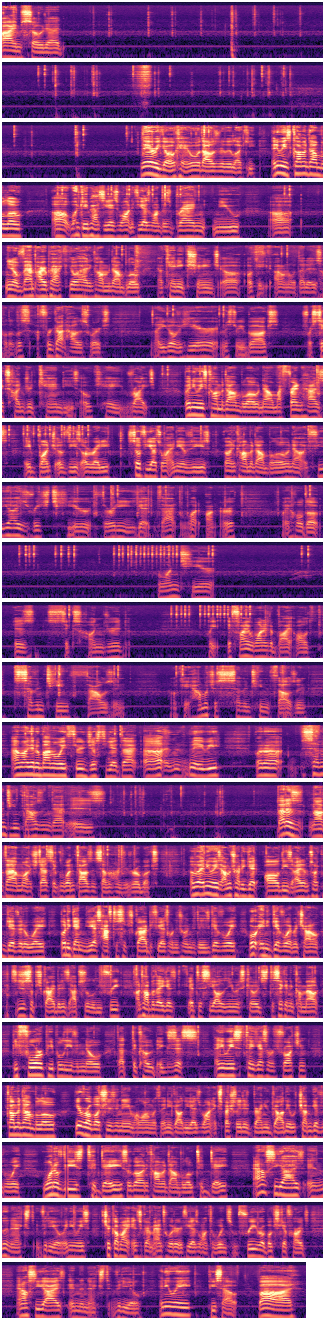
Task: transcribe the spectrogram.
I'm so dead. There we go. Okay, oh, that was really lucky. Anyways, comment down below uh, what Game Pass you guys want. If you guys want this brand new, uh, you know, Vampire Pack, go ahead and comment down below. Now, Candy Exchange. Uh, okay, I don't know what that is. Hold on. Let's, I forgot how this works. Now you go over here, mystery box for 600 candies. Okay, right. But anyways, comment down below. Now, my friend has a bunch of these already. So if you guys want any of these, go ahead and comment down below. Now, if you guys reach tier 30, you get that. What on earth? Wait, hold up. One tier is 600. Wait, if I wanted to buy all 17,000 Okay, how much is 17,000? Am I gonna buy my way through just to get that? Uh, maybe. But, uh, 17,000, that is... That is not that much. That's like 1,700 Robux. Uh, but anyways, I'm going to try to get all these items so I can give it away. But again, you guys have to subscribe if you guys want to join today's giveaway. Or any giveaway on my channel. So just subscribe. It is absolutely free. On top of that, you guys get to see all the newest codes the second to come out. Before people even know that the code exists. Anyways, thank you guys so much for watching. Comment down below your Roblox username along with any god you guys want, especially this brand new godly, which I'm giving away one of these today. So go ahead and comment down below today. And I'll see you guys in the next video. Anyways, check out my Instagram and Twitter if you guys want to win some free Robux gift cards. And I'll see you guys in the next video. Anyway, peace out. Bye.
